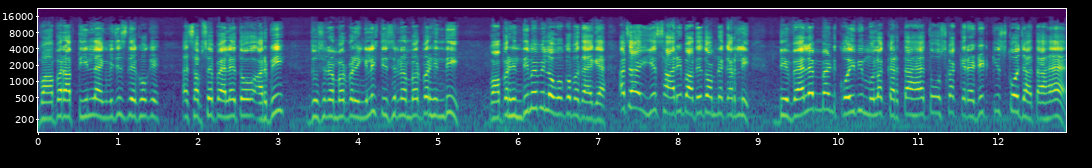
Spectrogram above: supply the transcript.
वहाँ पर आप तीन लैंग्वेजेस देखोगे। सबसे पहले तो अरबी दूसरे नंबर पर इंग्लिश तीसरे नंबर पर हिंदी। वहाँ पर हिंदी में भी लोगों को बताया गया। अच्छा ये सारी बातें तो हमने कर ली। डेवलपमेंट कोई भी मुल्क करता है तो उसका क्रेडिट किसको जाता है?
